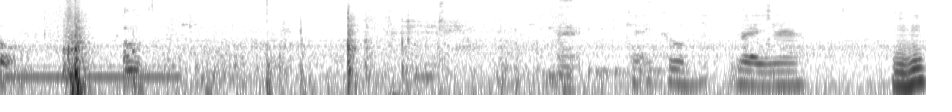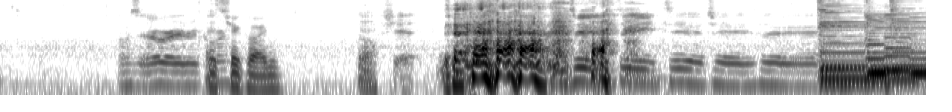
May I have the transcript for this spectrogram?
Cool. Okay, cool. Ready now. Mm-hmm. Was it already recording? It's recording. Oh yeah. shit. One, two, three, two, two, three.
